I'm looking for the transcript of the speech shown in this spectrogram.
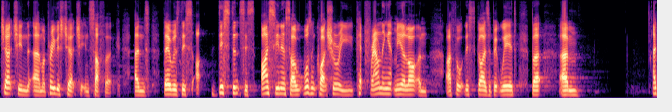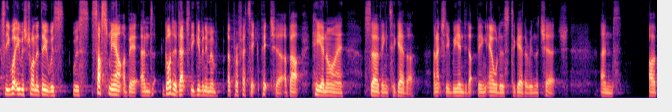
church, in uh, my previous church in Suffolk, and there was this uh, distance, this iciness. I wasn't quite sure. He kept frowning at me a lot, and I thought this guy's a bit weird. But um, actually, what he was trying to do was, was suss me out a bit. And God had actually given him a, a prophetic picture about he and I serving together. And actually, we ended up being elders together in the church. And I've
